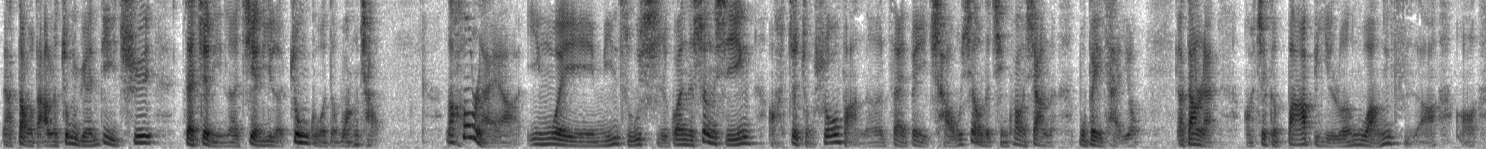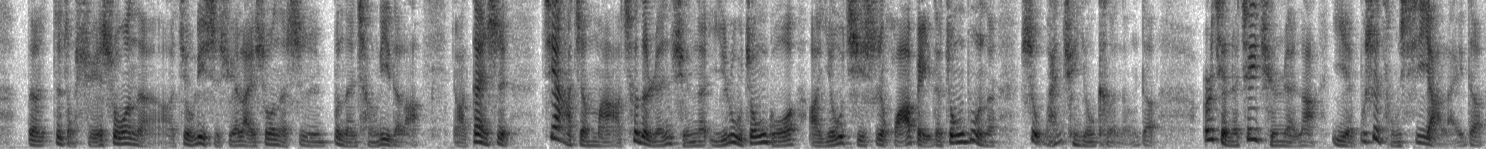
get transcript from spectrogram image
那到达了中原地区，在这里呢建立了中国的王朝。那后来啊，因为民族史观的盛行啊，这种说法呢，在被嘲笑的情况下呢，不被采用。那当然啊，这个巴比伦王子啊，哦的这种学说呢，啊，就历史学来说呢，是不能成立的啦。啊，但是驾着马车的人群呢，一入中国啊，尤其是华北的中部呢，是完全有可能的。而且呢，这群人啊，也不是从西亚来的，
